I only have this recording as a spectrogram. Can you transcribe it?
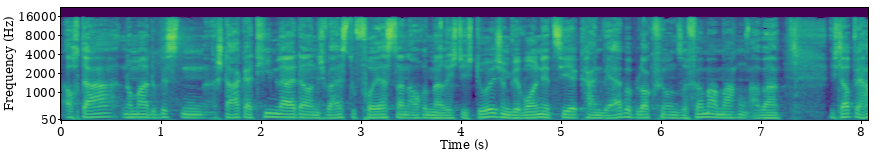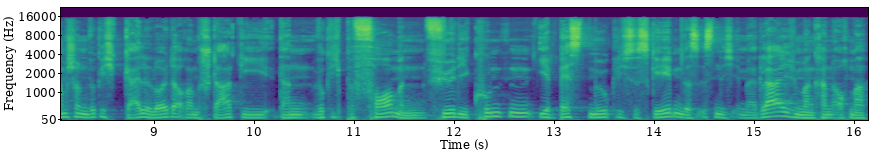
auch da nochmal, du bist ein starker Teamleiter und ich weiß, du feuerst dann auch immer richtig durch und wir wollen jetzt hier keinen Werbeblock für unsere Firma machen, aber ich glaube, wir haben schon wirklich geile Leute auch am Start, die dann wirklich performen für die Kunden, ihr Bestmöglichstes geben. Das ist nicht immer gleich und man kann auch mal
